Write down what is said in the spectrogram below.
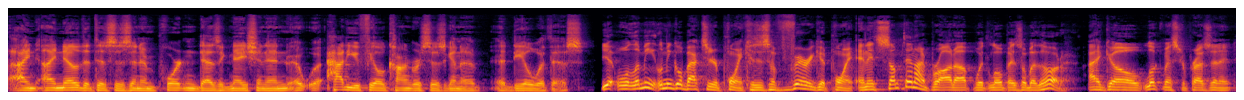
I, I know that this is an important designation, and uh, how do you feel Congress is going to uh, deal with this? Yeah, well, let me let me go back to your point because it's a very good point, and it's something I brought up with Lopez Obrador. I go, look, Mr. President,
